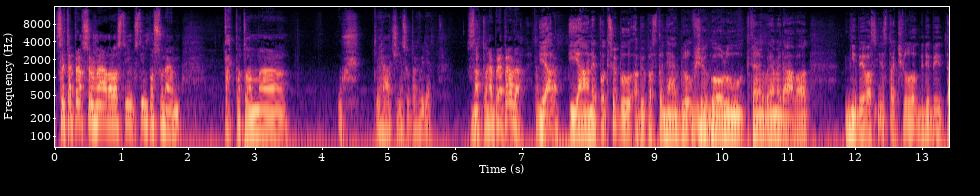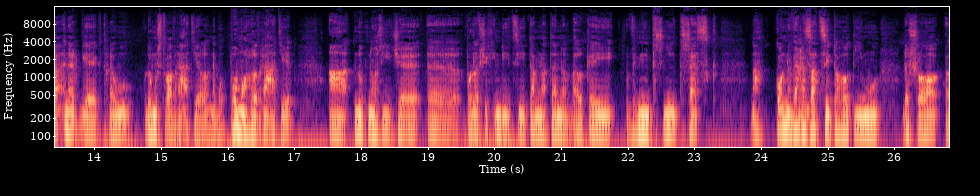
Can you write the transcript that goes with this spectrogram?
se teprve srovnávalo s tím, s tím posunem, tak potom uh, už ty hráči nejsou tak vidět. Snad to nebude pravda. Já, já nepotřebuji, aby nějak byl u všech gólů, které budeme dávat. Mně by vlastně stačilo, kdyby ta energie, kterou do mužstva vrátil, nebo pomohl vrátit, a nutno říct, že eh, podle všech indicí tam na ten velký vnitřní třesk, na konverzaci toho týmu došlo. Eh,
